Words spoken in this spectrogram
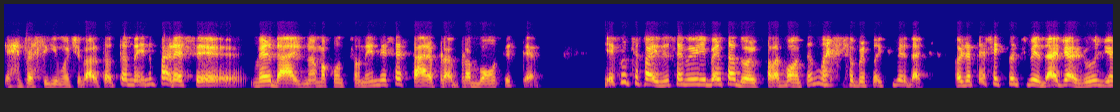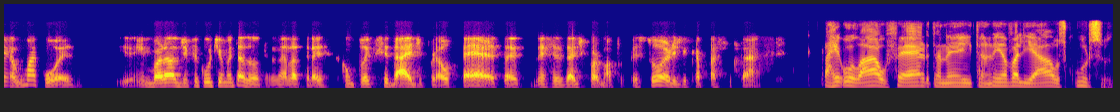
para seguir motivado, então, também não parece ser verdade, não é uma condição nem necessária para bom sistema. E aí, quando você faz isso, é meio libertador. Você fala, bom, então não é sobre flexibilidade. Pode até ser que flexibilidade ajude em alguma coisa, embora ela dificulte muitas outras. Né? Ela traz complexidade para a oferta, necessidade de formar professores, de capacitar. Para regular a oferta, né? E também avaliar os cursos.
